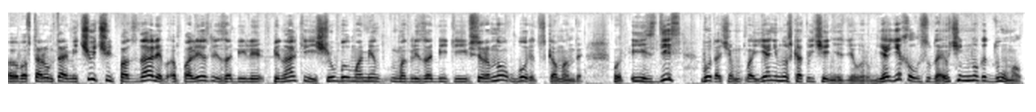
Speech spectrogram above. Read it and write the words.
во втором тайме чуть-чуть подсдали, э, полезли, забили пенальти, еще был момент, могли забить, и все равно борются команды. Вот. И здесь вот о чем. Я немножко отвлечение сделал, Рум. Я ехал сюда и очень много думал.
